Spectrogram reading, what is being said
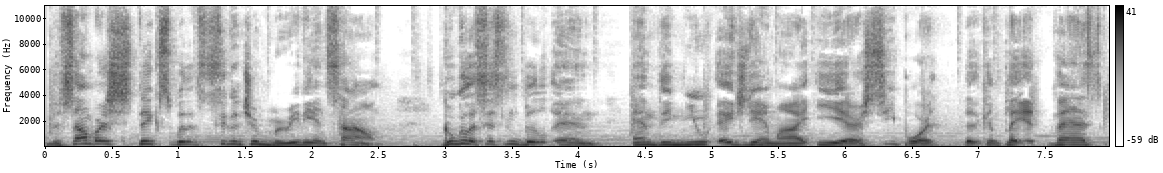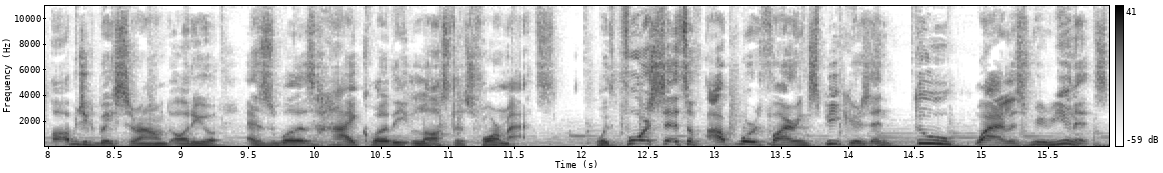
The soundbar sticks with its signature Meridian sound, Google Assistant built-in, and the new HDMI EARC port that can play advanced object-based surround audio as well as high-quality lossless formats. With four sets of upward firing speakers and two wireless rear units,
